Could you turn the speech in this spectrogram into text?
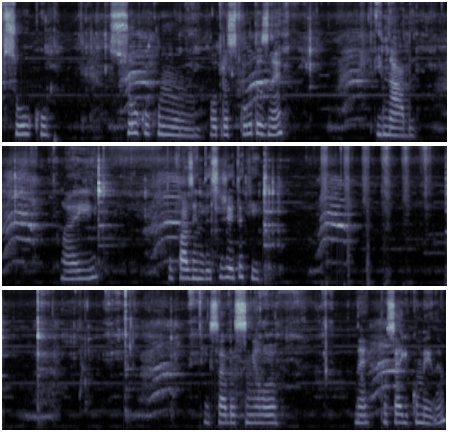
suco, suco com outras frutas, né? E nada. Aí, tô fazendo desse jeito aqui. Sabe assim ela, né, consegue comer, né?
